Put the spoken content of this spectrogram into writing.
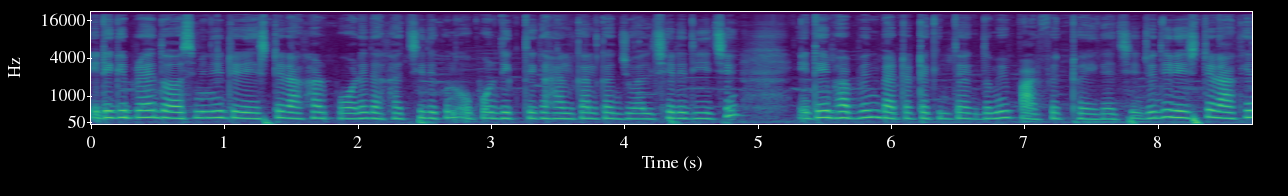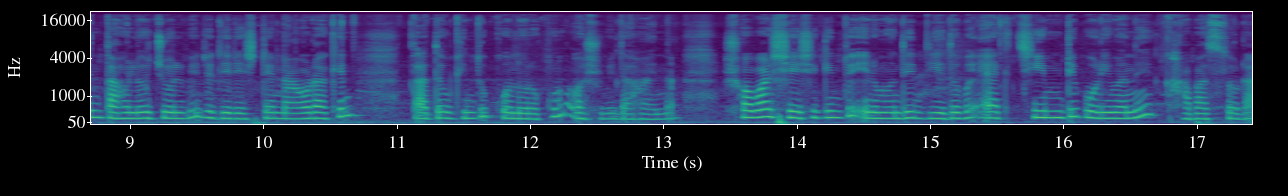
এটাকে প্রায় দশ মিনিট রেস্টে রাখার পরে দেখাচ্ছি। দেখুন, ওপর দিক থেকে হালকা হালকা জল ছেড়ে দিয়েছে। এটাই ভাববেন, ব্যাটারটা কিন্তু একদমই পারফেক্ট হয়ে গেছে। যদি রেস্টে রাখেন তাহলেও চলবে, যদি রেস্টে নাও রাখেন তাতেও কিন্তু কোনো রকম অসুবিধা হয় না। সবার শেষে কিন্তু এর মধ্যে দিয়ে দেবো এক চিমটে পরিমাণে খাবার সোডা।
